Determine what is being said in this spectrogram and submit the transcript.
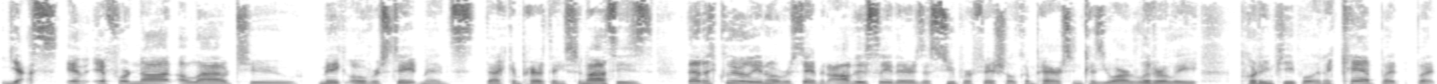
Yes. If, if we're not allowed to make overstatements that compare things to Nazis, that is clearly an overstatement. Obviously, there's a superficial comparison because you are literally putting people in a camp, but, but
